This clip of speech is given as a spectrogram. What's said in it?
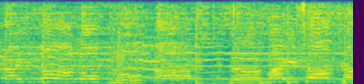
ไรก็ลงบลูกตา เธอไม่ชอบทำ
